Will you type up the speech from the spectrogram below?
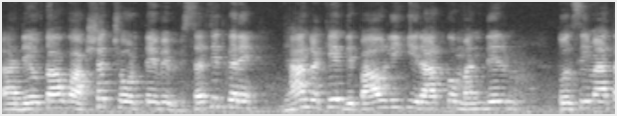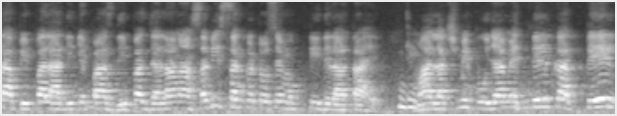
हम्म। देवताओं को अक्षत छोड़ते हुए विसर्जित करें। ध्यान रखिए दीपावली की रात को मंदिर तुलसी माता पीपल आदि के पास दीपक जलाना सभी संकटों से मुक्ति दिलाता है। माँ लक्ष्मी पूजा में तिल का तेल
